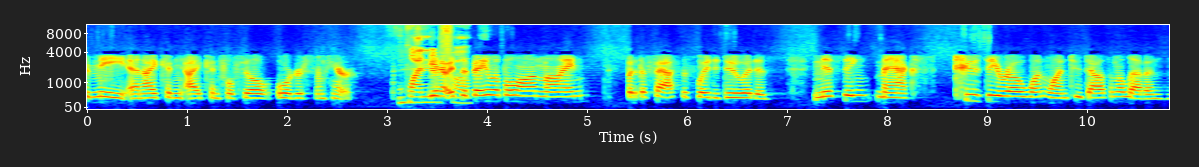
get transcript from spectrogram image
to me, and I can I can fulfill orders from here. Wonderful. You know, it's available online, but the fastest way to do it is missing max two zero one one two thousand eleven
